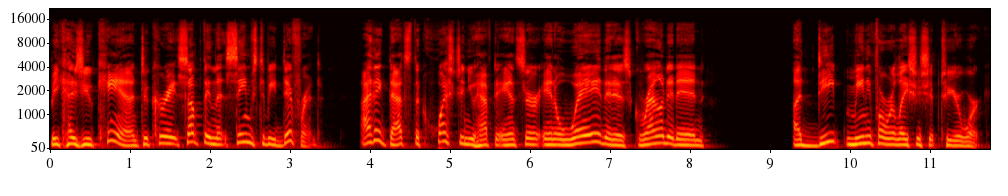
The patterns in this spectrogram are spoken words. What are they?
because you can to create something that seems to be different? I think that's the question you have to answer in a way that is grounded in a deep, meaningful relationship to your work.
